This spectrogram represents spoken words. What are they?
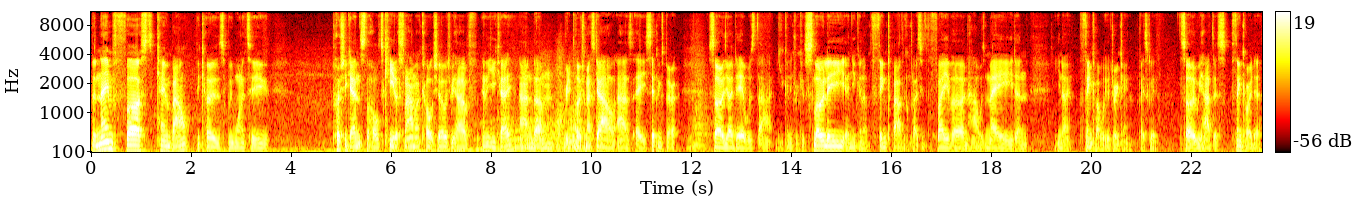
the name first came about because we wanted to push against the whole tequila slammer culture which we have in the UK and um, really push mezcal as a sipping spirit. So the idea was that you're going to drink it slowly and you're going to think about the complexities of the flavor and how it was made and you know think about what you're drinking basically. So we had this thinker idea.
